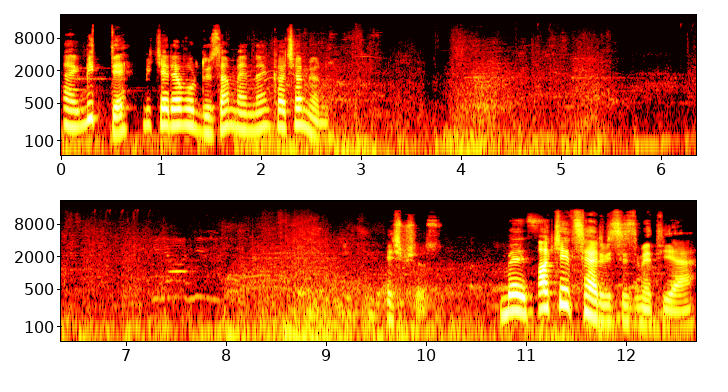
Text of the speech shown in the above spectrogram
Ha, bitti. Bir kere vurduysan benden kaçamıyorsun. Geçmiş olsun. Base. Paket servis hizmeti ya.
